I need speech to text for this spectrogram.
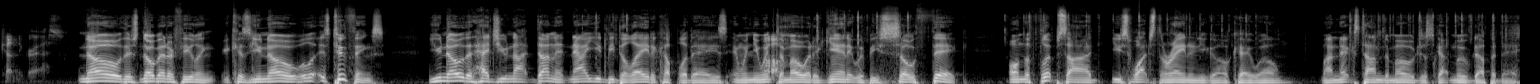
cutting the grass. No, there's no better feeling because you know, well, it's two things. you know that had you not done it, now you'd be delayed a couple of days, and when you went to oh. mow it again, it would be so thick. On the flip side, you watch the rain and you go, okay, well, my next time to mow just got moved up a day.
